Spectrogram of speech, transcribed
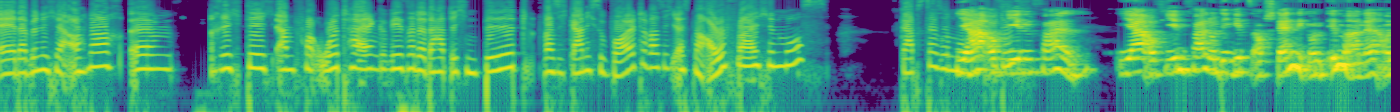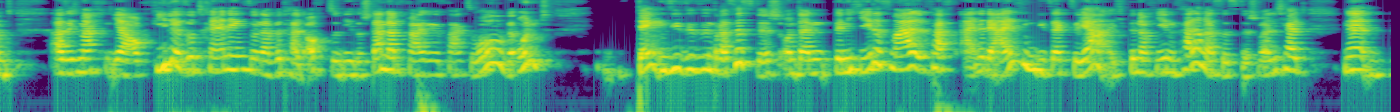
ey, da bin ich ja auch noch ähm, richtig am Verurteilen gewesen oder da hatte ich ein Bild, was ich gar nicht so wollte, was ich erstmal aufweichen muss? Gab's da so einen Moment Ja, auf jeden Fall. Ja, auf jeden Fall. Und den gibt's auch ständig und immer, ne? Und also ich mache ja auch viele so Trainings und da wird halt oft so diese Standardfrage gefragt, so, oh, und denken sie, sie sind rassistisch. Und dann bin ich jedes Mal fast eine der einzigen, die sagt so, ja, ich bin auf jeden Fall rassistisch, weil ich halt, ne,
